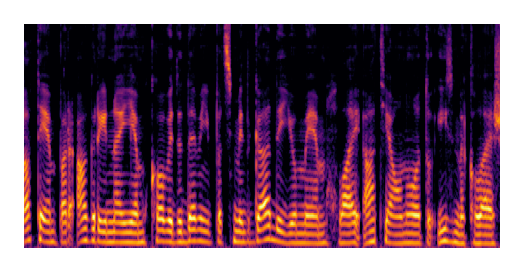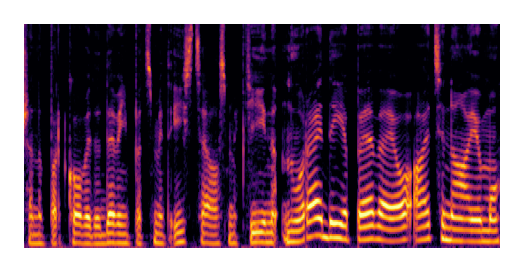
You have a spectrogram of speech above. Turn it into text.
datiem par agrīnajiem Covid-19 gadījumiem, lai atjaunotu izmeklēšanu par Covid-19 izcelsmi. Ķīna noraidīja PVO aicinājumu,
